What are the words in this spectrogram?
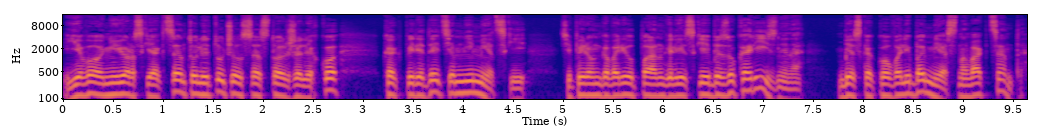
Его нью-йоркский акцент улетучился столь же легко, как перед этим немецкий. Теперь он говорил по-английски безукоризненно, без какого-либо местного акцента.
